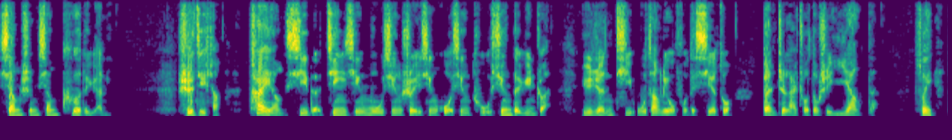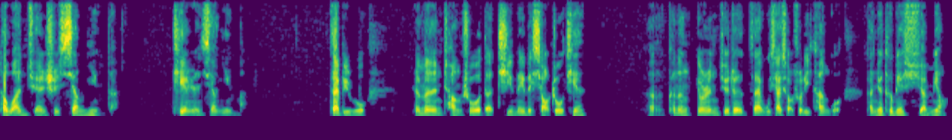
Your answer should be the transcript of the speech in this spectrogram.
相生相克的原理。实际上，太阳系的金星、木星、水星、火星、土星的运转，与人体五脏六腑的协作，本质来说都是一样的，所以它完全是相应的，天人相应嘛。再比如，人们常说的体内的小周天，呃，可能有人觉得在武侠小说里看过，感觉特别玄妙。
